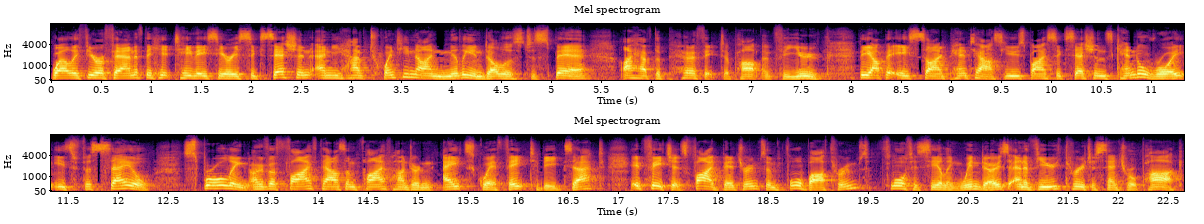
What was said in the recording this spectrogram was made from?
Well, if you're a fan of the hit TV series Succession and you have $29 million to spare, I have the perfect apartment for you. The Upper East Side penthouse used by Succession's Kendall Roy is for sale. Sprawling over 5,508 square feet to be exact, it features five bedrooms and four bathrooms, floor to ceiling windows, and a view through to Central Park.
